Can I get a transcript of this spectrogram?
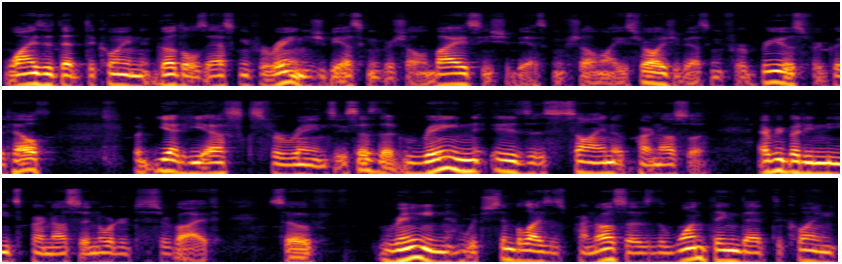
why is it that the Kohen Gadol is asking for rain? He should be asking for Shalom Bayis, he should be asking for Shalom Yisrael, he should be asking for Brios, for good health, but yet he asks for rain. So he says that rain is a sign of Parnasa everybody needs parnasa in order to survive. So rain, which symbolizes parnasa, is the one thing that the Kohen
